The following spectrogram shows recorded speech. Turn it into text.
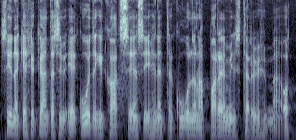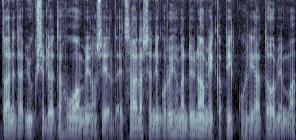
Siinäkin ehkä kääntäisi e- kuitenkin katseen siihen, että kuunnella paremmin sitä ryhmää, ottaa niitä yksilöitä huomioon sieltä, että saada se niin kuin ryhmän dynamiikka pikkuhiljaa toimimaan.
